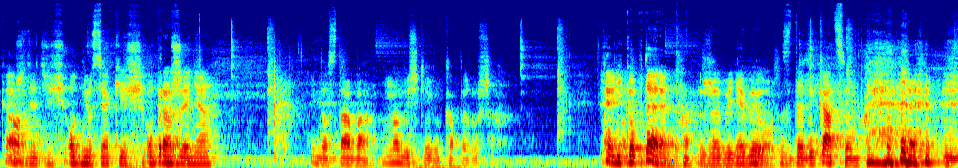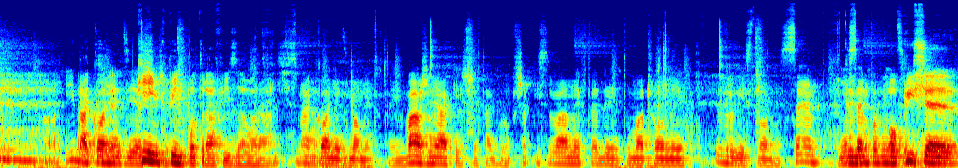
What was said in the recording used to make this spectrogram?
Każdy gdzieś odniósł jakieś obrażenia I dostawa nowiszkiego kapelusza. helikopterem, żeby nie było. Z dedykacją. I na Także koniec jeszcze. Kingpin potrafi Tak, załatwić. na sprawę. koniec mamy tutaj ważniak, jeszcze tak był przepisywany wtedy, tłumaczony. Z drugiej strony sęp, nie W opisie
